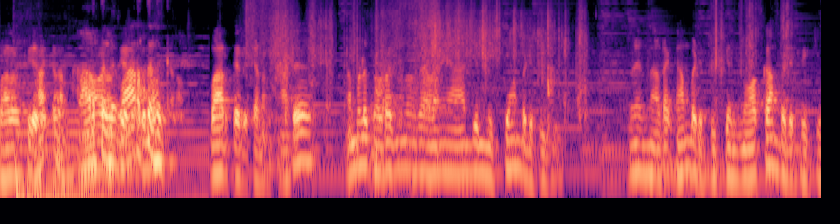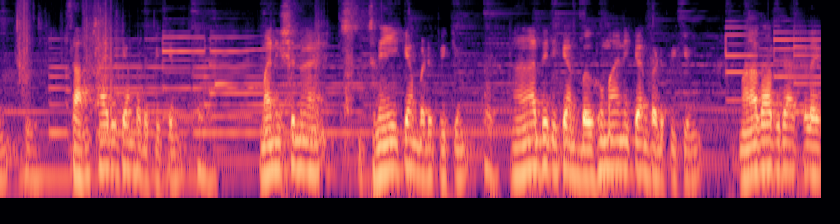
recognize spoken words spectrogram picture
വളർത്തിയെടുക്കണം. വാർത്തെടുക്കണം വാർത്തെടുക്കണം അത് നമ്മൾ തുടങ്ങുന്നത് അവനെ ആദ്യം നിൽക്കാൻ പഠിപ്പിക്കും. അവനെ നടക്കാൻ പഠിപ്പിക്കും നോക്കാൻ പഠിപ്പിക്കും സംസാരിക്കാൻ പഠിപ്പിക്കും മനുഷ്യനെ സ്നേഹിക്കാൻ പഠിപ്പിക്കും ആദരിക്കാൻ ബഹുമാനിക്കാൻ പഠിപ്പിക്കും മാതാപിതാക്കളെ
